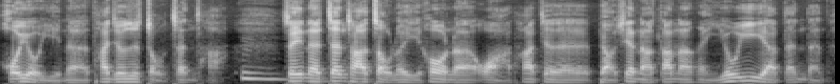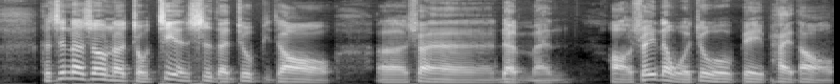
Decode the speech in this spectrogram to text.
侯友谊呢，他就是走侦查。嗯，所以呢，侦查走了以后呢，哇，他的表现呢，当然很优异啊，等等。可是那时候呢，走见识的就比较呃算冷门，好，所以呢，我就被派到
